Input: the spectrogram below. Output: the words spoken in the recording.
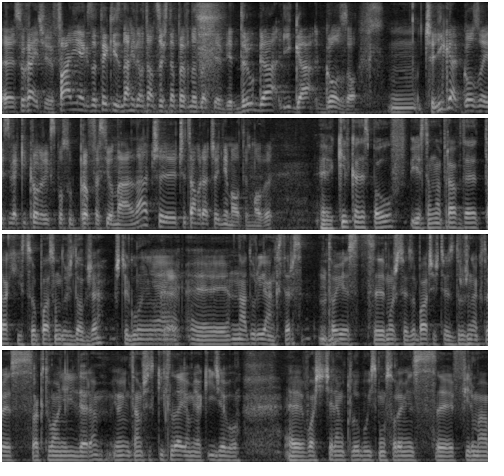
E, Słuchajcie, fani egzotyki znajdą tam coś na pewno dla siebie. Druga Liga Gozo. Mm, Czy Liga Gozo jest w jakikolwiek sposób profesjonalna, czy, czy tam raczej nie ma o tym mowy? E, Kilka zespołów jest tam naprawdę takich, co płacą dość dobrze, szczególnie e, Nadur Youngsters. Mhm. To jest, e, możesz sobie zobaczyć, to jest drużyna, która jest aktualnie liderem i oni tam wszystkich leją jak idzie, bo właścicielem klubu i sponsorem jest firma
